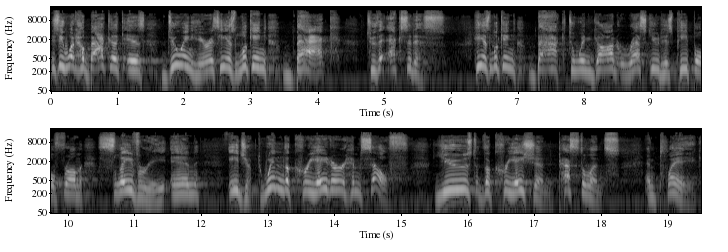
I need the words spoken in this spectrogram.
You see, what Habakkuk is doing here is he is looking back to the Exodus. He is looking back to when God rescued his people from slavery in Egypt, when the Creator himself used the creation, pestilence, and plague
